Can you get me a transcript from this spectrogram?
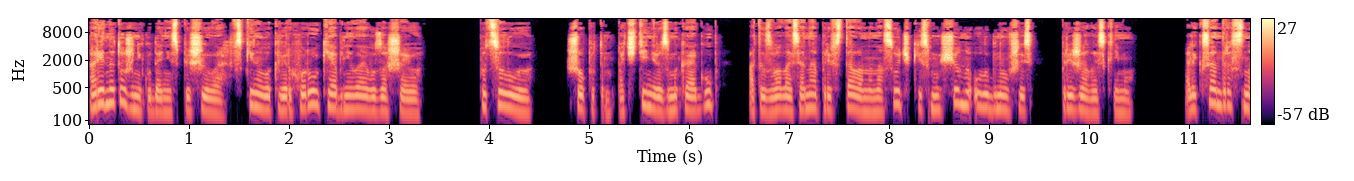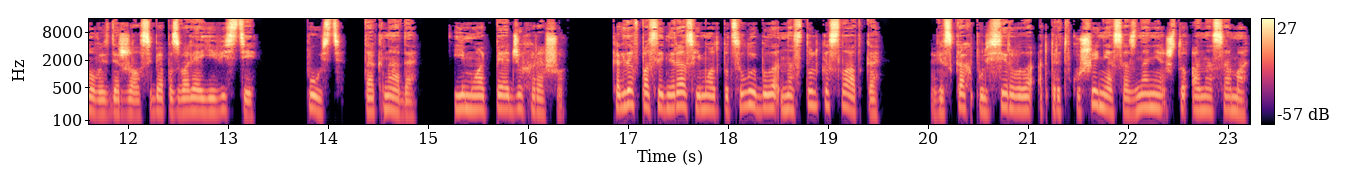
Арина тоже никуда не спешила, вскинула кверху руки и обняла его за шею. «Поцелую», Шепотом, почти не размыкая губ, отозвалась она, привстала на носочки смущенно улыбнувшись, прижалась к нему. Александр снова сдержал себя, позволяя ей вести. Пусть, так надо. И ему опять же хорошо. Когда в последний раз ему от поцелуя было настолько сладко, в висках пульсировало от предвкушения осознания, что она сама.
